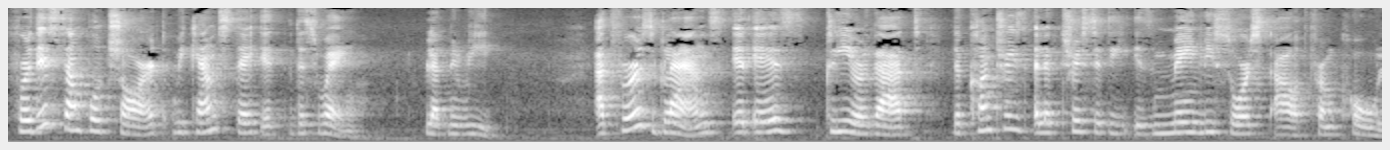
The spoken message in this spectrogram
For this sample chart, we can state it this way. Let me read. At first glance, it is clear that the country's electricity is mainly sourced out from coal.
